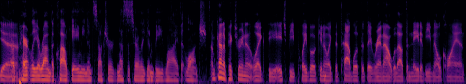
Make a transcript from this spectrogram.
Yeah. apparently around the cloud gaming and such are necessarily going to be live at launch. I'm kind of picturing it like the HP Playbook, you know, like the tablet that they ran out without the native email client,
